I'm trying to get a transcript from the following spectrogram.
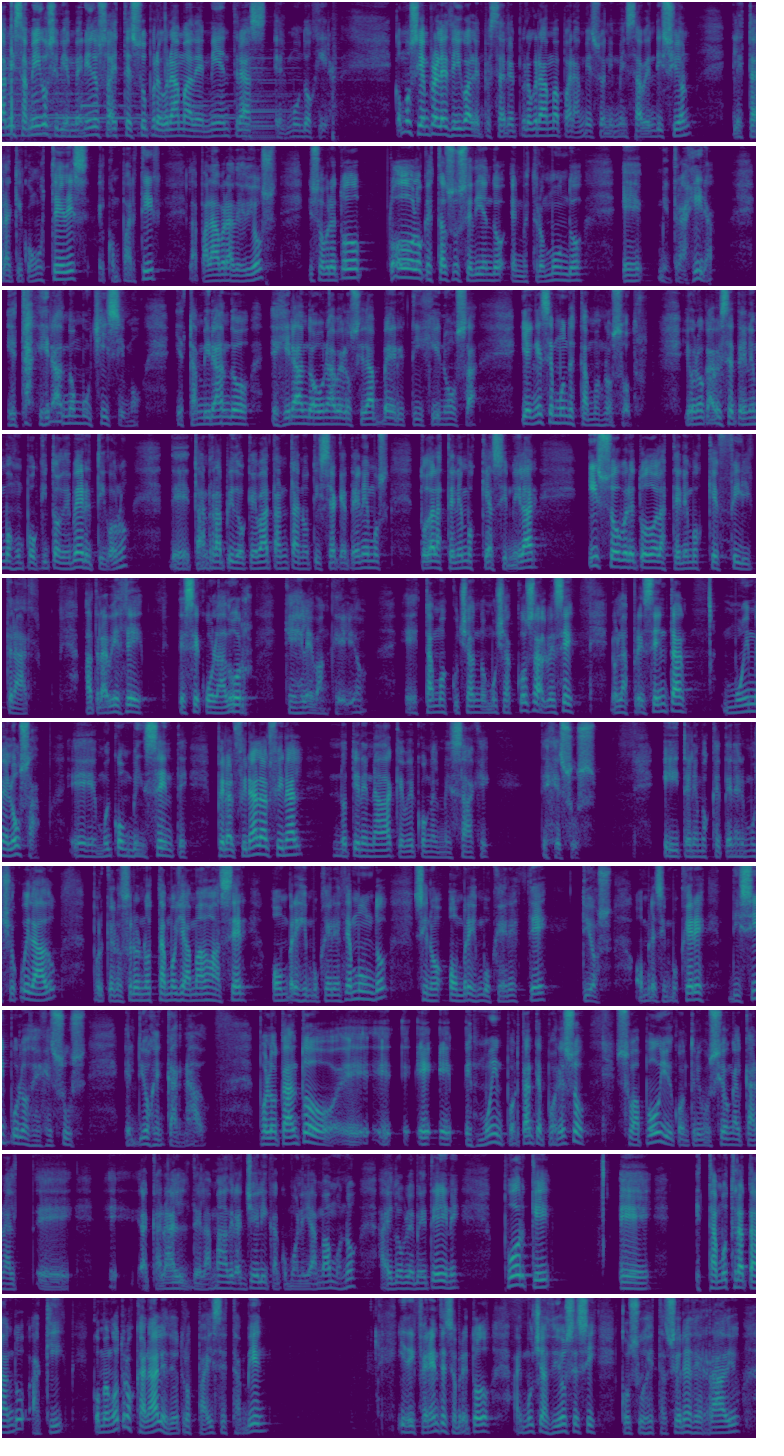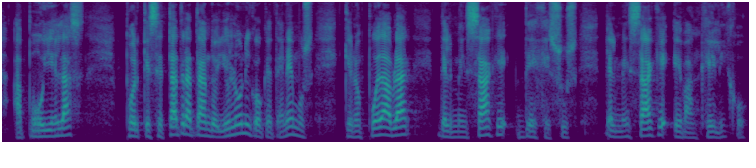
Hola mis amigos y bienvenidos a este su programa de Mientras el Mundo Gira. Como siempre les digo al empezar el programa, para mí es una inmensa bendición el estar aquí con ustedes, el compartir la palabra de Dios y sobre todo todo lo que está sucediendo en nuestro mundo eh, mientras gira. Y está girando muchísimo y está mirando, eh, girando a una velocidad vertiginosa. Y en ese mundo estamos nosotros. Yo creo que a veces tenemos un poquito de vértigo, ¿no? De tan rápido que va tanta noticia que tenemos, todas las tenemos que asimilar y sobre todo las tenemos que filtrar a través de, ese colador que es el Evangelio. estamos escuchando muchas cosas, a veces nos las presentan muy melosas, eh, muy convincentes, pero al final, al final, no tienen nada que ver con el mensaje de Jesús y tenemos que tener mucho cuidado porque nosotros no estamos llamados a ser hombres y mujeres de mundo, sino hombres y mujeres de Dios, hombres y mujeres discípulos de Jesús, el Dios encarnado. Por lo tanto, eh, eh, eh, es muy importante, por eso su apoyo y contribución al canal, al canal de la Madre Angélica, como le llamamos, ¿no? a EWTN, porque estamos tratando aquí, como en otros canales de otros países también, y diferentes, sobre todo hay muchas diócesis con sus estaciones de radio, apóyenlas, porque se está tratando, y es lo único que tenemos, que nos pueda hablar del mensaje de Jesús, del mensaje evangélico.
